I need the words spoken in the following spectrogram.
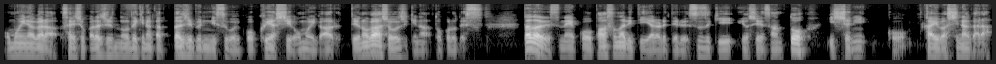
思いながら最初から順応できなかった自分にすごいこう悔しい思いがあるっていうのが正直なところです。ただですね、こうパーソナリティやられてる鈴木よしえさんと一緒にこう会話しながら、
